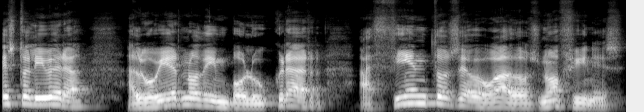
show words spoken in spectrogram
Esto libera al gobierno de involucrar a cientos de abogados no afines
